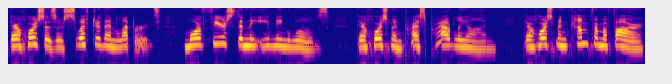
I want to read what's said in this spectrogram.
Their horses are swifter than leopards, more fierce than the evening wolves. Their horsemen press proudly on. Their horsemen come from afar.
